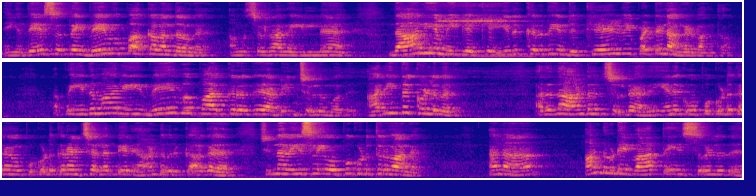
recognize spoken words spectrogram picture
நீங்கள் தேசத்தை வேவு பார்க்க வந்தவங்க. அவங்க சொல்கிறாங்க இல்லை தானியம் இங்கே கே- இருக்கிறது என்று கேள்விப்பட்டு நாங்கள் வந்தோம். அப்போ இது மாதிரி வேவு பார்க்கறது அப்படின்னு சொல்லும்போது அறிந்து கொள்ளுவது அதை தான் ஆண்டவர் சொல்கிறாரு எனக்கு ஒப்பு கொடுக்குறேன் ஒப்பு கொடுக்குறேன்னு சில பேர் ஆண்டவருக்காக சின்ன வயசுலேயே ஒப்பு கொடுத்துருவாங்க. ஆனால் ஆண்டவருடைய வார்த்தையை சொல்லுது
